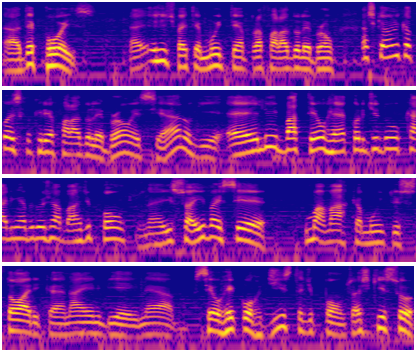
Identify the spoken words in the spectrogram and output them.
uh, depois. Né? E a gente vai ter muito tempo para falar do LeBron. Acho que a única coisa que eu queria falar do LeBron esse ano, Gui, é ele bater o recorde do Karim Abdul-Jabbar de pontos, né? Isso aí vai ser uma marca muito histórica na NBA, né? Ser o recordista de pontos. Acho que isso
